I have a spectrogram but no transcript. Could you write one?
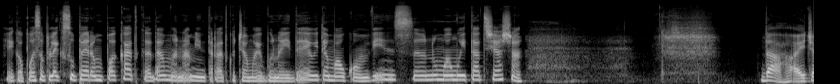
Adică pot să plec super împăcat că da, mă, n-am intrat cu cea mai bună idee, uite, m-au convins, nu m-am uitat și așa. Da, aici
